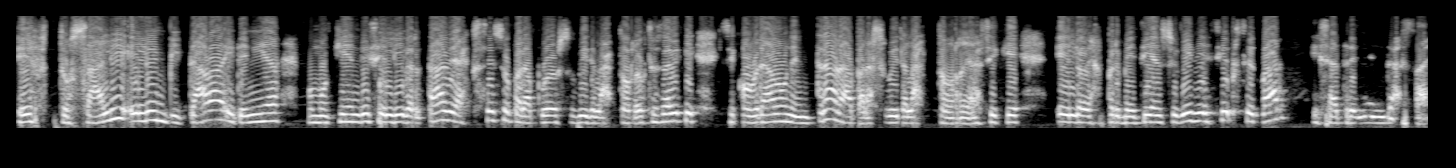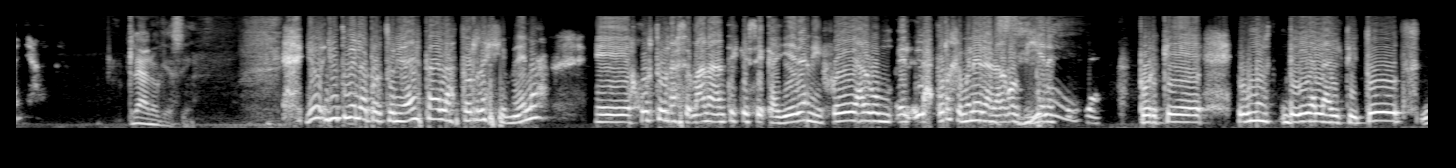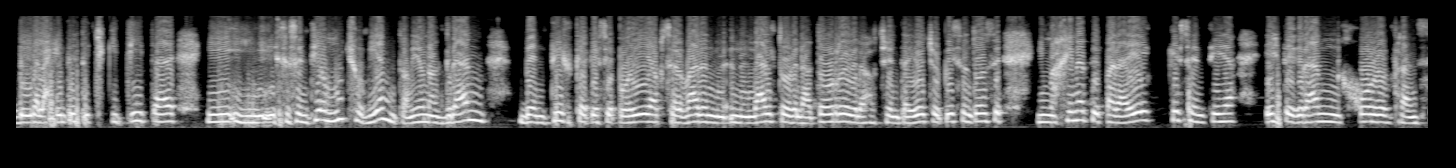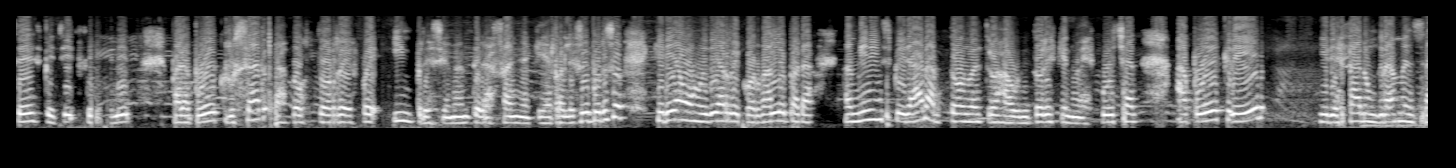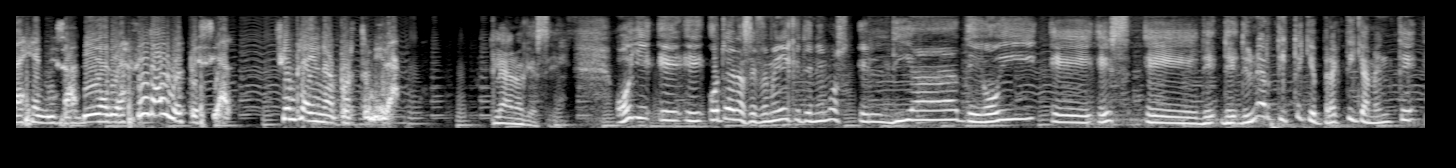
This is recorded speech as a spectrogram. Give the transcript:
esto sale, él lo invitaba y tenía, como quien dice, libertad de acceso para poder subir a las torres. Usted sabe que se cobraba una entrada para subir a las torres, así que él lo permitía en subir y así observar esa tremenda hazaña. Claro que sí. Yo, yo tuve la oportunidad de estar en las Torres Gemelas eh, justo una semana antes que se cayeran y fue algo, las Torres Gemelas eran algo bien especial porque uno veía la altitud, veía la gente este chiquitita y, se sentía mucho viento, había una gran ventisca que se podía observar en, el alto de la torre de los 88 pisos, entonces imagínate para él qué sentía este gran joven francés, Petit Philippe, para poder cruzar las dos torres, fue impresionante la hazaña que realizó. Y por eso queríamos hoy día recordarle para también inspirar a todos nuestros auditores que nos escuchan a poder creer y dejar un gran mensaje en esas vidas de hacer algo especial. Siempre hay una oportunidad. Claro que sí. Oye, eh, eh, otra de las efemérides que tenemos el día de hoy eh, es de, de, un artista que prácticamente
